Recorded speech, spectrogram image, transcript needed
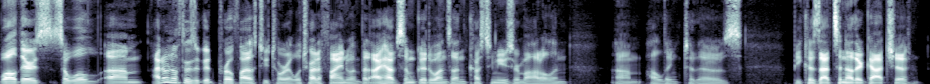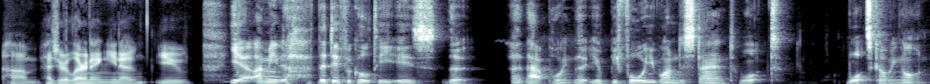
Well, there's so we'll. Um, I don't know if there's a good profiles tutorial. We'll try to find one, but I have some good ones on custom user model, and um, I'll link to those because that's another gotcha. Um, as you're learning, you know, you Yeah, I mean, the difficulty is that at that point that you before you understand what what's going on,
